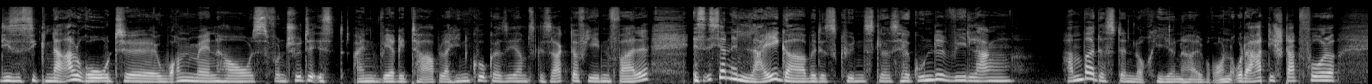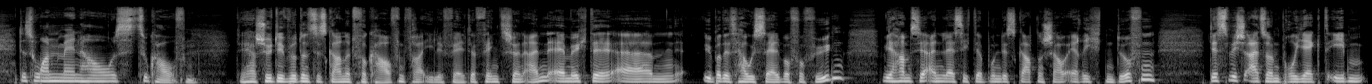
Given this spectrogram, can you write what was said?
Dieses signalrote One-Man-House von Schütte ist ein veritabler Hingucker, Sie haben es gesagt, auf jeden Fall. Es ist ja eine Leihgabe des Künstlers. Herr Gundel, wie lang haben wir das denn noch hier in Heilbronn? Oder hat die Stadt vor, das One-Man-House zu kaufen? Der Herr Schütte wird uns das gar nicht verkaufen, Frau Ihlefeld. Er fängt schon an. Er möchte ähm, über das Haus selber verfügen. Wir haben es ja anlässlich der Bundesgartenschau errichten dürfen. Das ist also ein Projekt eben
